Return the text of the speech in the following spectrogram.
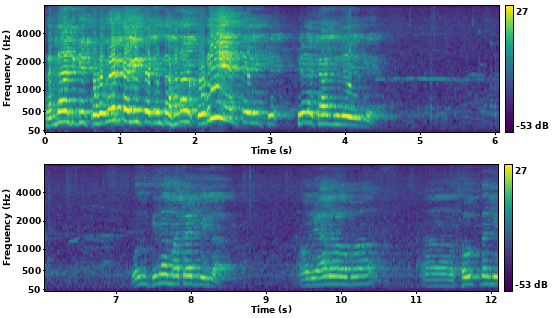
ಕರ್ನಾಟಕಕ್ಕೆ ಕೊಡಬೇಕಾಗಿರ್ತಕ್ಕಂಥ ಹಣ ಕೊಡಿ ಅಂತ ಹೇಳಿ ಕೇ- ಇವರಿಗೆ ಇವ್ರಿಗೆ. ಒಂದು ದಿನ ಮಾತಾಡಲಿಲ್ಲ. ಅವ್ರು ಯಾರೋ ಒಬ್ಬ ಸೌತ್ನಲ್ಲಿ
